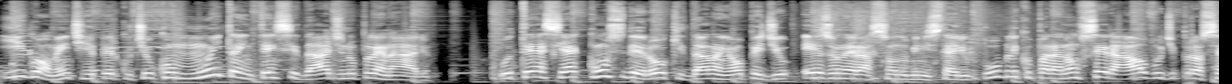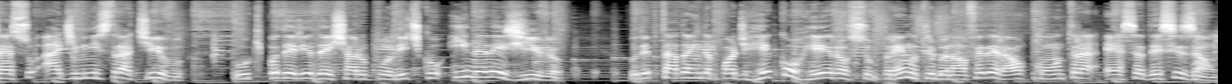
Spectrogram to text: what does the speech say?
igualmente repercutiu com muita intensidade no plenário. O TSE considerou que Dallagnol pediu exoneração do Ministério Público para não ser alvo de processo administrativo, o que poderia deixar o político inelegível. O deputado ainda pode recorrer ao Supremo Tribunal Federal contra essa decisão.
